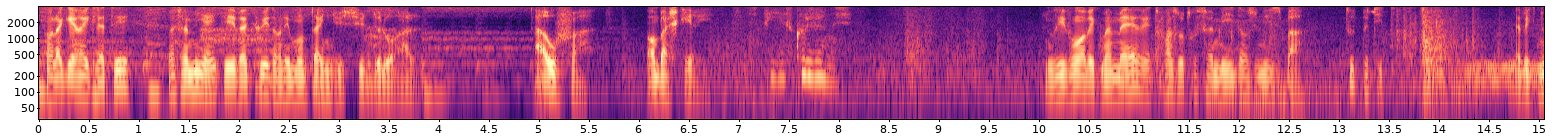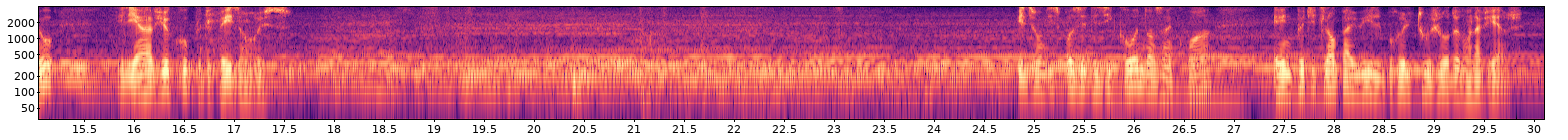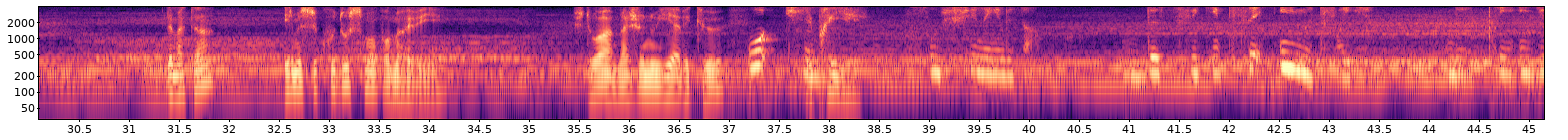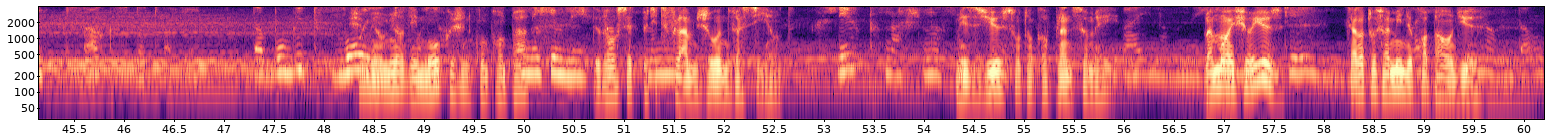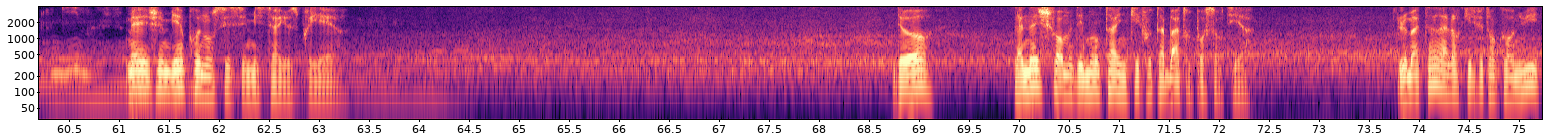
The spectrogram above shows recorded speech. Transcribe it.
Quand la guerre a éclaté, ma famille a été évacuée dans les montagnes du sud de l'Oural. À Oufa, en Bashkiri. Nous vivons avec ma mère et trois autres familles dans une isba, toute petite. Avec nous, il y a un vieux couple de paysans russes. Ils ont disposé des icônes dans un coin et une petite lampe à huile brûle toujours devant la Vierge. Le matin, ils me secouent doucement pour me réveiller. Je dois m'agenouiller avec eux et prier. Je murmure des mots que je ne comprends pas devant cette petite flamme jaune vacillante. Mes yeux sont encore pleins de sommeil. Maman est furieuse, car notre famille ne croit pas en Dieu. Mais j'aime bien prononcer ces mystérieuses prières. Dehors, la neige forme des montagnes qu'il faut abattre pour sortir. Le matin, alors qu'il fait encore nuit,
